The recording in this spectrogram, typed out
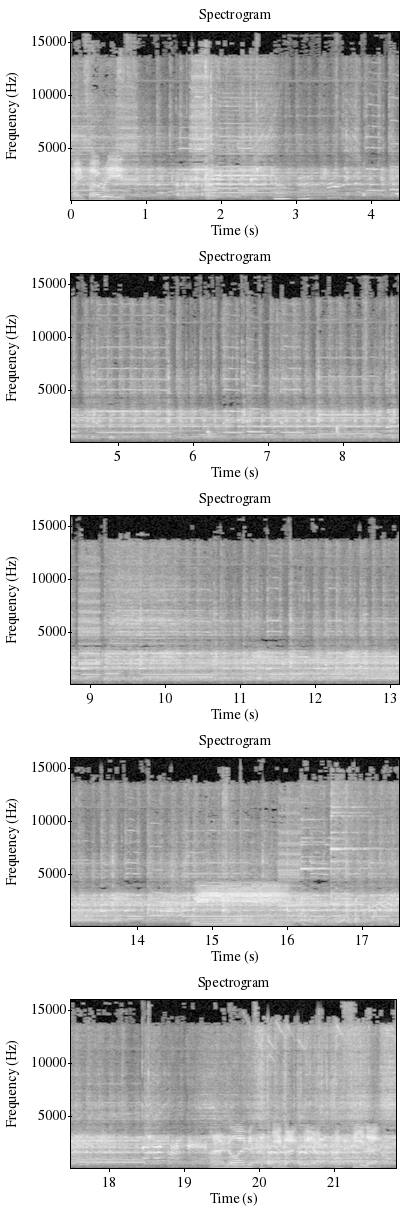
Time for a. Whee! And I know I missed a key back there. I've seen it.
